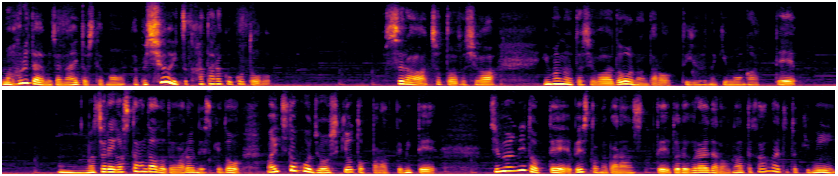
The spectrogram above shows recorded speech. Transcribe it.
まあ、フルタイムじゃないとしてもやっぱり週5日働くことすらちょっと私は今の私はどうなんだろうっていうふうな疑問があって、うんまあ、それがスタンダードではあるんですけど、まあ、一度こう常識を取っ払ってみて自分にとってベストなバランスってどれぐらいだろうなって考えた時にやっ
